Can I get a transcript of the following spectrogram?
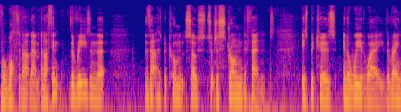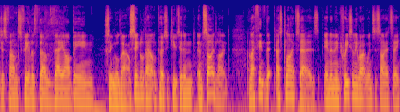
well, what about them? And I think the reason that that has become so such a strong defence is because, in a weird way, the Rangers fans feel as though they are being singled out, singled out and persecuted and, and sidelined. And I think that, as Clive says, in an increasingly right-wing society,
